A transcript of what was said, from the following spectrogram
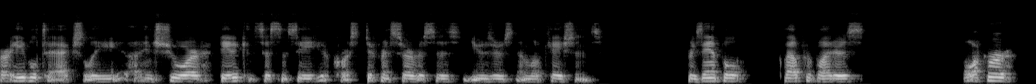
are able to actually uh, ensure data consistency across different services, users, and locations. For example, cloud providers offer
